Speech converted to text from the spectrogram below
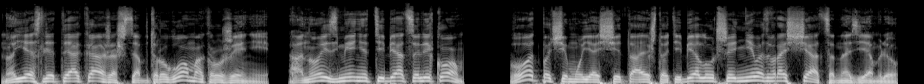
Но если ты окажешься в другом окружении, оно изменит тебя целиком. Вот почему я считаю, что тебе лучше не возвращаться на землю.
